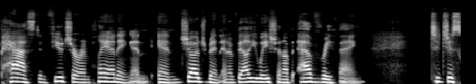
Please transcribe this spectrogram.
past and future and planning and, and judgment and evaluation of everything to just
